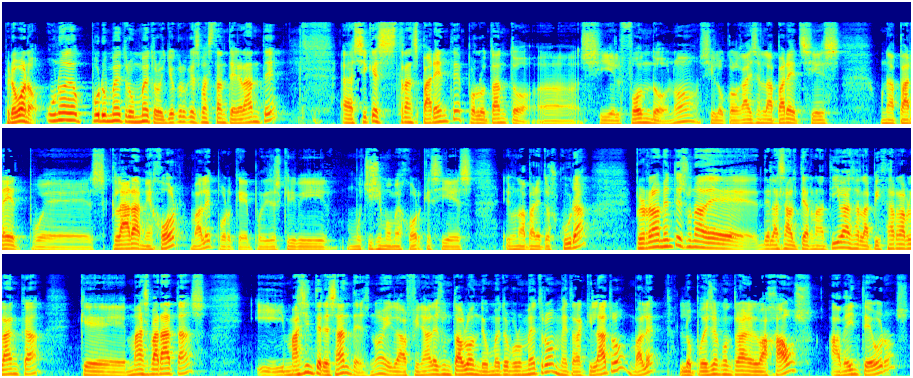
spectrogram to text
Pero bueno, uno de, por un metro, un metro, yo creo que es bastante grande. Uh, sí que es transparente, por lo tanto, uh, si el fondo, ¿no? Si lo colgáis en la pared, si es una pared, pues clara, mejor, ¿vale? Porque podéis escribir muchísimo mejor que si es una pared oscura. Pero realmente es una de las alternativas a la pizarra blanca que más baratas y más interesantes, ¿no? Y al final es un tablón de un metro por un metro, metraquilato, ¿vale? Lo podéis encontrar en el Bauhaus a 20 euros.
